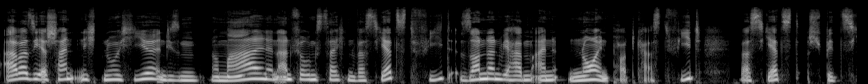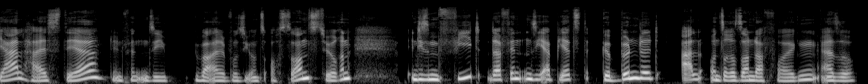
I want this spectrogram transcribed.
Aber sie erscheint nicht nur hier in diesem normalen, in Anführungszeichen, Was jetzt Feed, sondern wir haben einen neuen Podcast-Feed. Was jetzt Spezial heißt der, den finden Sie überall, wo Sie uns auch sonst hören. In diesem Feed, da finden Sie ab jetzt gebündelt all unsere Sonderfolgen. Also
